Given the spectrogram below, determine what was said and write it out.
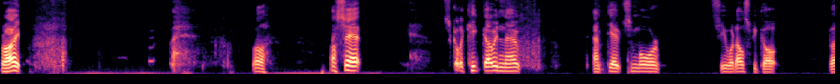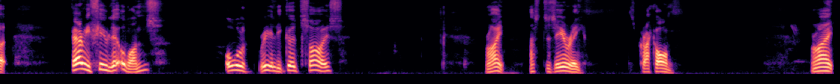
Right. Well, that's it. Just got to keep going now. Empty out some more, see what else we got. But very few little ones, all really good size. Right, that's Desiree. Let's crack on. Right,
